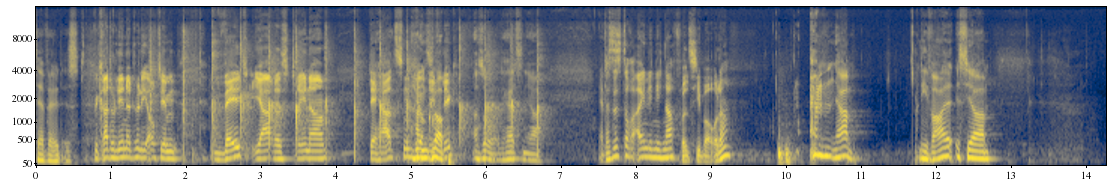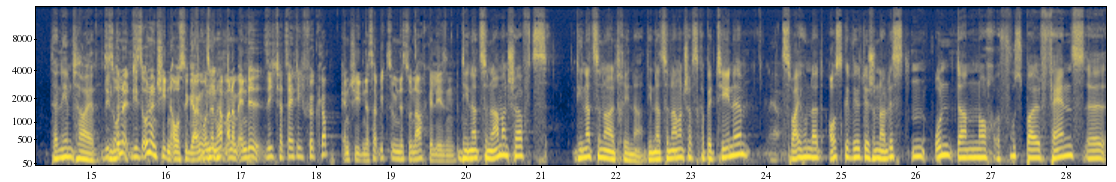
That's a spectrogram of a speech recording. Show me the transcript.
der Welt ist. Wir gratulieren natürlich auch dem Weltjahrestrainer der Herzen, Hansi Klopp. Flick. Achso, der Herzen, ja. Ja, das ist doch eigentlich nicht nachvollziehbar, oder? Ja, die Wahl ist ja daneben teil. Die ist, un die ist unentschieden ausgegangen und Die- dann hat man am Ende sich tatsächlich für Klopp entschieden. Das habe ich zumindest so nachgelesen. Die Nationalmannschafts-, die Nationaltrainer, die Nationalmannschaftskapitäne, 200 ausgewählte Journalisten und dann noch Fußballfans äh,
